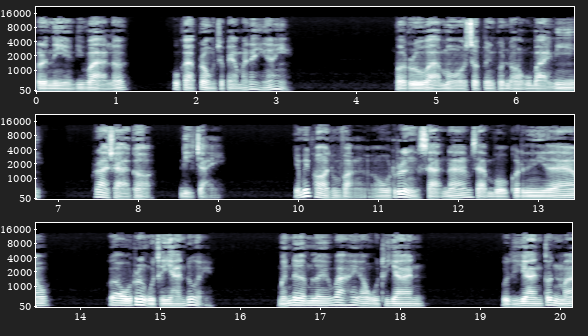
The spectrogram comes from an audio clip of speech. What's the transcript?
กรณีอย่างที่ว่าแล้วผู้กาพระองค์จะไปเอามาได้ยังไงพอรู้ว่าโมโหสดเป็นคนออกอุบายนี้ พระราชาก็ดีใจ ยังไม่พอทุกฝังเอาเรื่องสระน้ำสระโบกรณีแล้ว ก็เอาเรื่องอุทยานด้วย เหมือนเดิมเลยว่าให้เอาอุทยาน อุทยานต้นไม้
